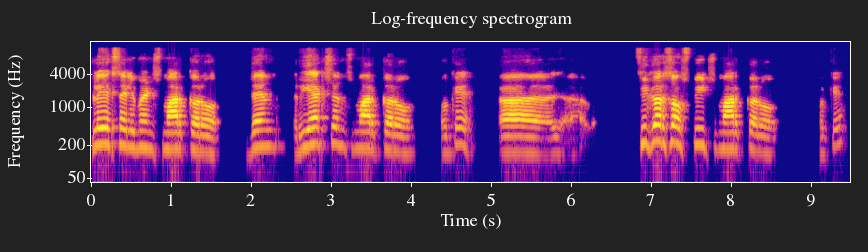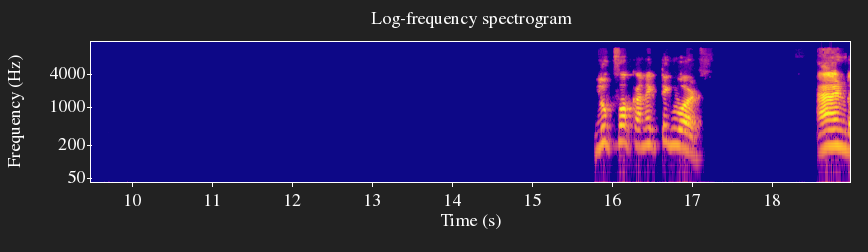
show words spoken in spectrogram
प्लेस एलिमेंट्स मार्क करो देन रिएक्शंस मार्क करो okay figures of speech mark करो okay look for connecting words and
